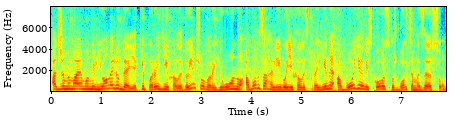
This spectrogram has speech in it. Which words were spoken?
адже ми маємо мільйони людей, які переїхали до іншого регіону або взагалі виїхали з країни, або є військовослужбовцями ЗСУ.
